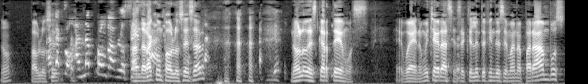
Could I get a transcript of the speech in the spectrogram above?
¿no? Pablo César. Anda con, anda con Pablo César. ¿Andará con Pablo César? no lo descartemos. Eh, bueno, muchas gracias. Excelente fin de semana para ambos.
